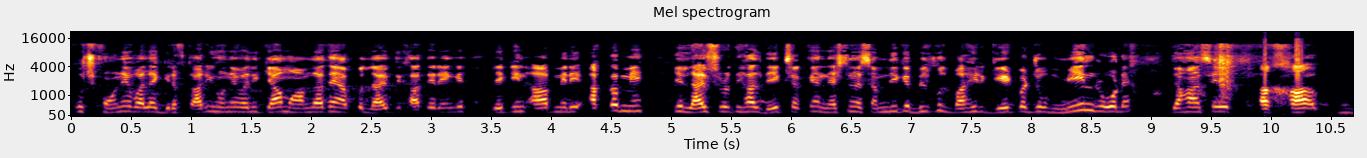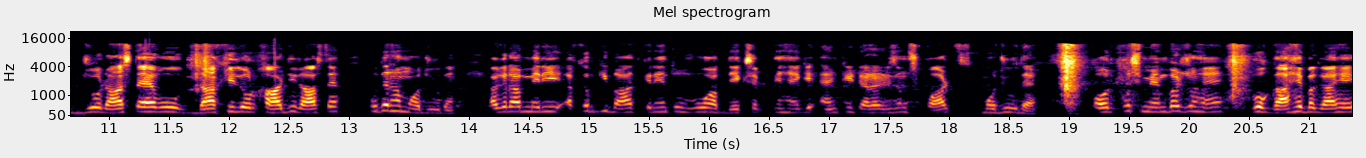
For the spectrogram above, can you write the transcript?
کچھ ہونے والا گرفتاری ہونے والی کیا معاملات ہیں، آپ کو لائیو دکھاتے رہیں گے۔ لیکن آپ میرے عقب میں یہ لائیو صورتحال دیکھ سکتے ہیں۔ نیشنل اسمبلی کے بالکل باہر گیٹ پر جو مین روڈ ہے، جہاں سے جو راستہ ہے، وہ داخل اور خارجی راستہ ہے ادھر ہم موجود ہیں۔ اگر آپ میری عقب کی بات کریں تو وہ آپ دیکھ سکتے ہیں کہ اینٹی ٹیررزم اسکواڈ موجود ہے اور کچھ ممبر جو ہیں وہ گاہے بگاہے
